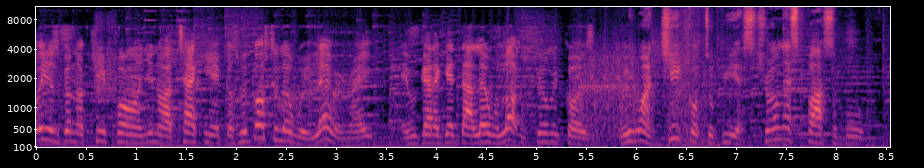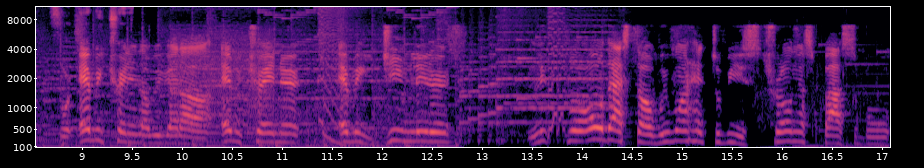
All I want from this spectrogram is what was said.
We're just gonna keep on, you know, attacking it because we go to level 11, right? And we gotta get that level up, you feel me? Because we want Chiko to be as strong as possible for every trainer that we got, uh, every trainer, every gym leader, for all that stuff. We want him to be as strong as possible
